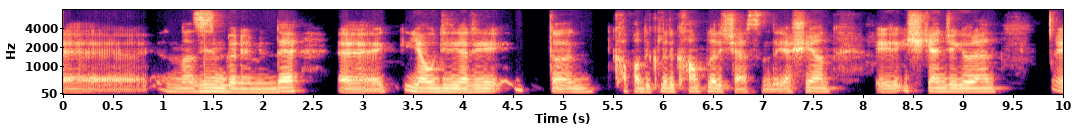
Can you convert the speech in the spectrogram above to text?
e, Nazizm döneminde e, Yahudileri da kapadıkları kamplar içerisinde yaşayan, e, işkence gören, e,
